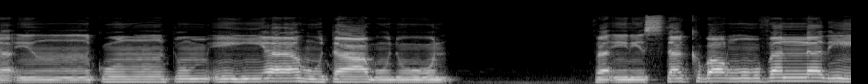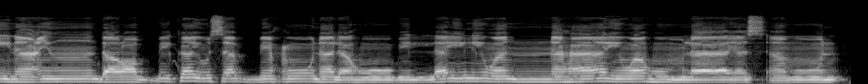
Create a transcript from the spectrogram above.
إن كنتم إياه تعبدون فإن استكبروا فالذين عند ربك يسبحون له بالليل والنهار وهم لا يسأمون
